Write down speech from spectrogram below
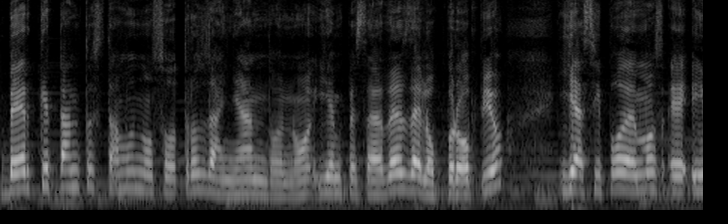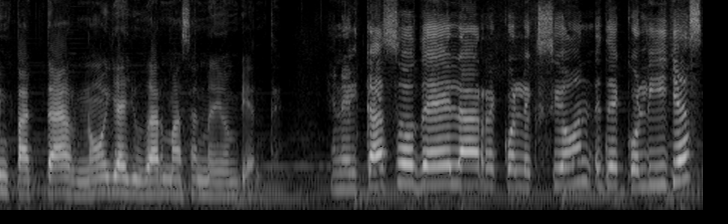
ver qué tanto estamos nosotros dañando, ¿no? Y empezar desde lo propio y así podemos eh, impactar, ¿no? Y ayudar más al medio ambiente. En el caso de la recolección de colillas,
